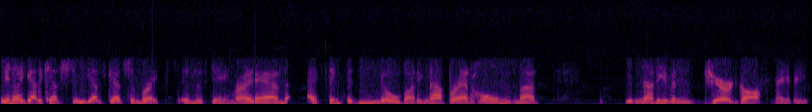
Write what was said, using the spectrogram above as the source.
you know you got to catch you got to catch some breaks in this game, right? And I think that nobody, not Brad Holmes, not not even Jared Goff, maybe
